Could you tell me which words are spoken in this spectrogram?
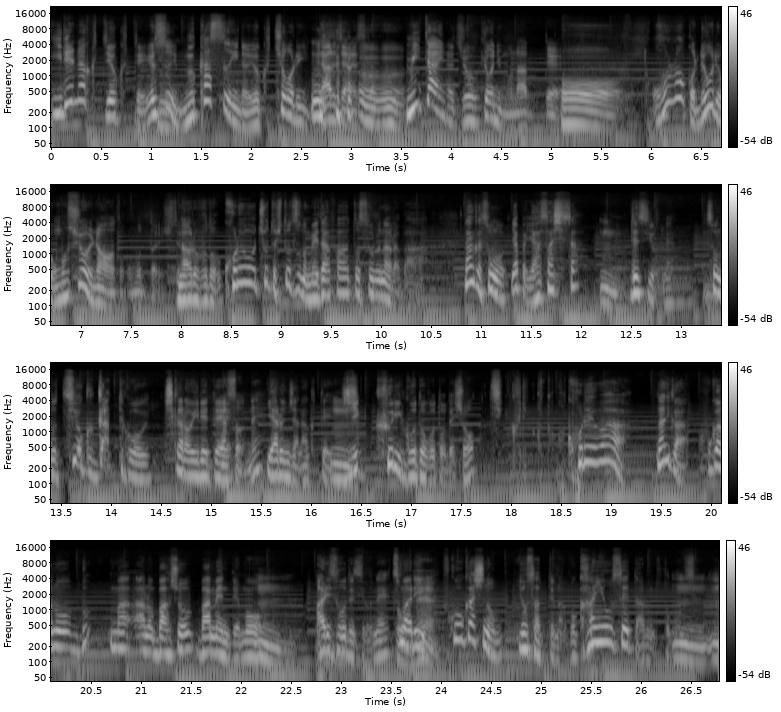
入れなくてよくて要するに無加水のよく調理ってあるじゃないですか。うん、みたいな状況にもなって。おなんか料理面白いなと思ったりして。なるほど。これをちょっと一つのメタファーとするならばなんかそのやっぱ優しさですよね、うん、その強くガッてこう力を入れてやるんじゃなくて、ねじっくりごとごとでしょ？じっくりごとごと。これは何か他の,、ま、あの場所場面でも、うんありそうですよね。つまり、福岡市の良さっていうのは寛容性ってあると思うんですよ、うんうんう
